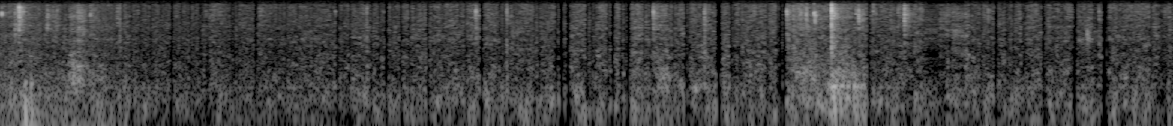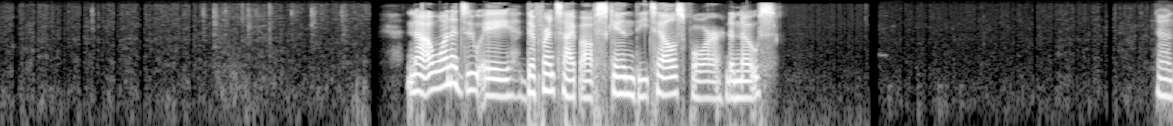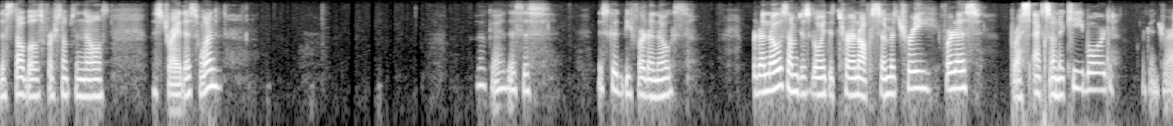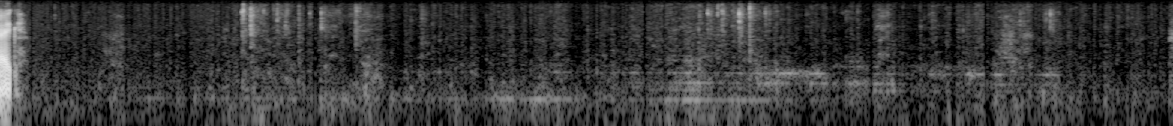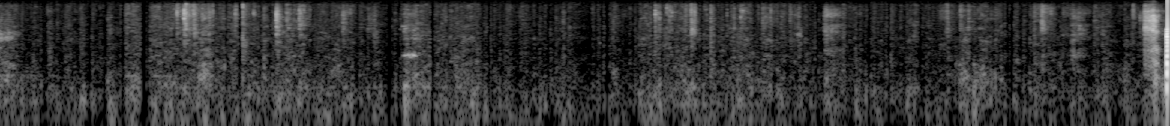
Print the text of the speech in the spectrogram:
Now I want to do a different type of skin details for the nose. Uh, the stubbles for something else. Let's try this one. Okay, this is this could be for the nose. For the nose, I'm just going to turn off symmetry for this. Press X on the keyboard, I can drag.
